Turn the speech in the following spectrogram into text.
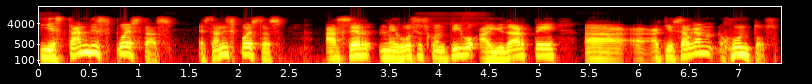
y están dispuestas, están dispuestas a hacer negocios contigo, a ayudarte a, que salgan juntos.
